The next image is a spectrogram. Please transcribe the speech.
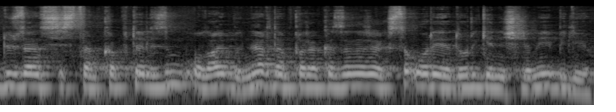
e, düzen, sistem, kapitalizm olay bu. Nereden para kazanacaksa oraya doğru genişlemeyi biliyor.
